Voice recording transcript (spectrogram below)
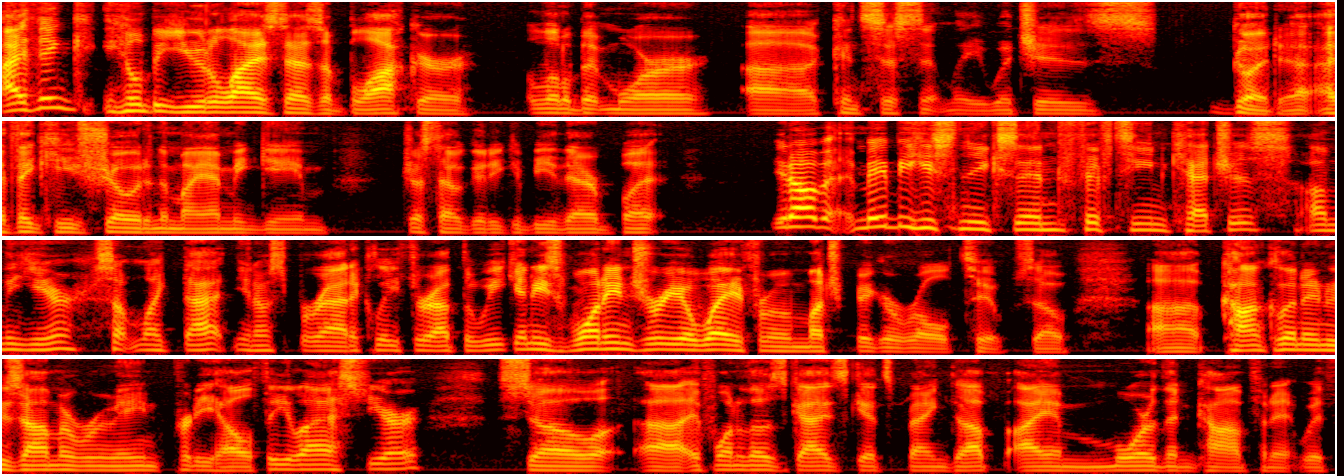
I think he'll be utilized as a blocker a little bit more uh, consistently, which is good. I think he showed in the Miami game just how good he could be there. But you know, maybe he sneaks in 15 catches on the year, something like that, you know, sporadically throughout the week. And he's one injury away from a much bigger role, too. So uh, Conklin and Uzomah remained pretty healthy last year. So uh, if one of those guys gets banged up, I am more than confident with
